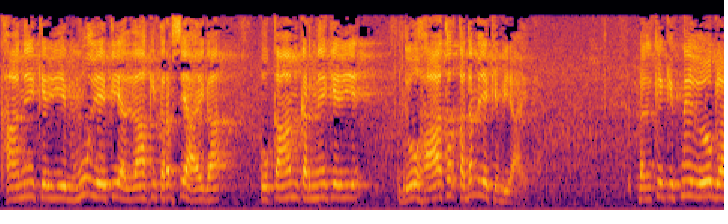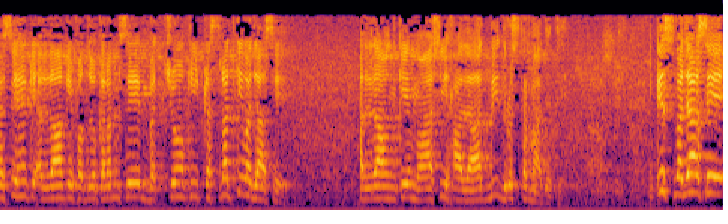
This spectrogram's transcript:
کھانے کے لیے منہ لے کے اللہ کی طرف سے آئے گا، وہ کام کرنے کے لیے دو ہاتھ اور قدم لے کے بھی آئے گا۔ بلکہ کتنے لوگ ایسے ہیں کہ اللہ کے فضل و کرم سے، بچوں کی کثرت کی وجہ سے اللہ ان کے معاشی حالات بھی درست فرما دیتے۔ اس وجہ سے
